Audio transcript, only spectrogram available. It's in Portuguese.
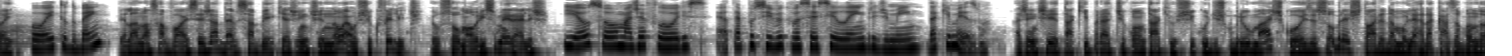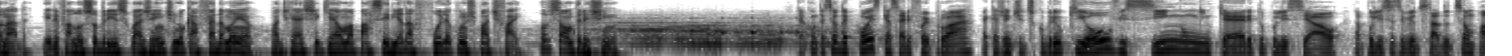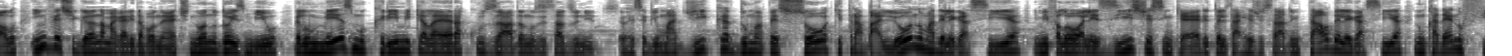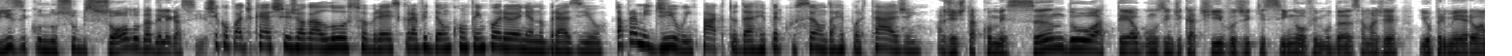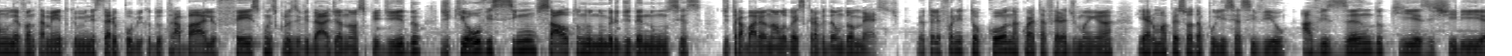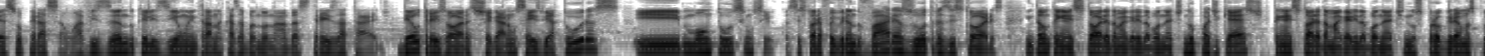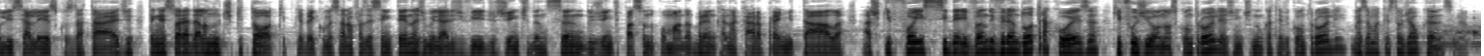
Oi. Oi, tudo bem? Pela nossa voz, você já deve saber que a gente não é o Chico Felite. Eu sou o Maurício Meirelles. E eu sou Magé Flores. É até possível que você se lembre de mim daqui mesmo. A gente tá aqui para te contar que o Chico descobriu mais coisas sobre a história da mulher da casa abandonada. Ele falou sobre isso com a gente no Café da Manhã, podcast que é uma parceria da Folha com o Spotify. Ouve só um trechinho. Que aconteceu depois que a série foi pro ar é que a gente descobriu que houve sim um inquérito policial da Polícia Civil do Estado de São Paulo investigando a Margarida Bonetti no ano 2000 pelo mesmo crime que ela era acusada nos Estados Unidos. Eu recebi uma dica de uma pessoa que trabalhou numa delegacia e me falou: olha, existe esse inquérito, ele tá registrado em tal delegacia, num caderno físico no subsolo da delegacia. Chico Podcast joga luz sobre a escravidão contemporânea no Brasil. Dá para medir o impacto da da reportagem? A gente está começando a ter alguns indicativos de que sim, houve mudança, Magê. E o primeiro é um levantamento que o Ministério Público do Trabalho fez com exclusividade a nosso pedido, de que houve sim um salto no número de denúncias de trabalho análogo à escravidão doméstica. Meu telefone tocou na quarta-feira de manhã e era uma pessoa da Polícia Civil avisando que existiria essa operação, avisando que eles iam entrar na casa abandonada às três da tarde. Deu três horas, chegaram seis viaturas e montou-se um circo. Essa história foi virando várias outras histórias. Então tem a história da Margarida Bonetti no podcast, tem a história da Margarida Bonetti nos programas policialescos da tarde, tem a história dela no TikTok, porque daí começaram a fazer centenas de milhares de vídeos, gente dançando, gente passando pomada branca na cara para imitá-la. Acho que foi se derivando e virando outra coisa que fugiu ao nosso controle, a gente nunca teve controle, mas é uma questão de alcance, né?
